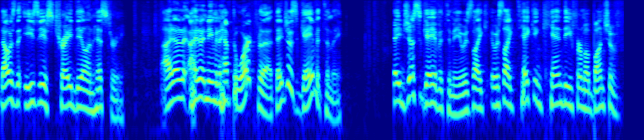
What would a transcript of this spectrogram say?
That was the easiest trade deal in history. I didn't I didn't even have to work for that. They just gave it to me. They just gave it to me. It was like it was like taking candy from a bunch of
